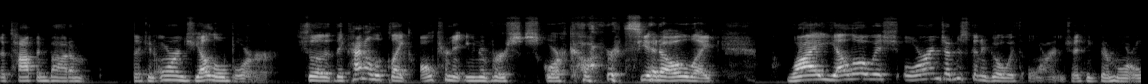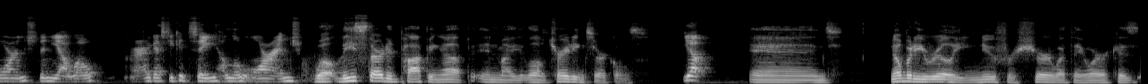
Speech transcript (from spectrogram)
a top and bottom like an orange yellow border. So they kind of look like alternate universe scorecards, you know, like why yellowish orange? I'm just going to go with orange. I think they're more orange than yellow. Or I guess you could say yellow orange. Well, these started popping up in my little trading circles, Yep. and nobody really knew for sure what they were because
